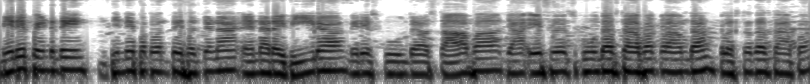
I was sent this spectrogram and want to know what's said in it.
ਮੇਰੇ ਪਿੰਡ ਦੇ ਜਿੰਨੇ ਪਤਵੰਤੇ ਸੱਜਣ ਆ, ਐਨ ਆਰ ਆਈ ਵੀਰ ਆ, ਮੇਰੇ ਸਕੂਲ ਦਾ ਸਟਾਫ ਆ, ਜਾਂ ਇਸ ਸਕੂਲ ਦਾ ਸਟਾਫ ਆ, ਕਲਾਮ ਦਾ, ਕਲਸਟਰ ਦਾ ਸਟਾਫ ਆ,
